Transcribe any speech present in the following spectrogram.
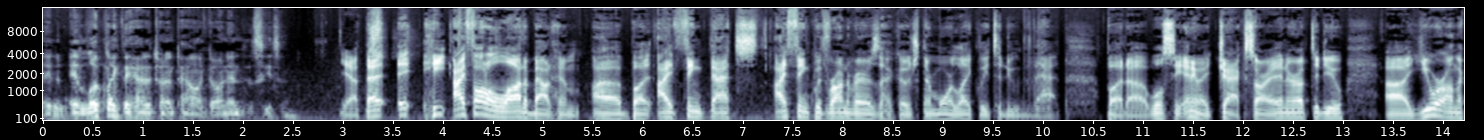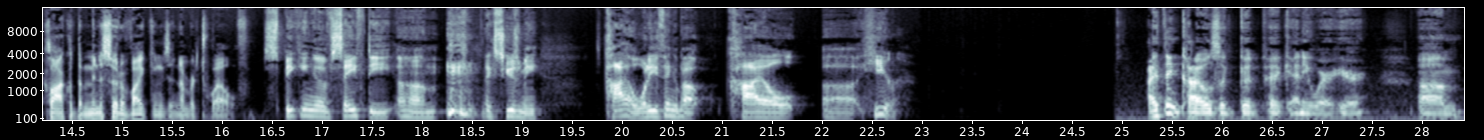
it, it, looked like they had a ton of talent going into the season. Yeah, that it, he. I thought a lot about him, uh, but I think that's. I think with Ron Rivera as the head coach, they're more likely to do that. But uh, we'll see. Anyway, Jack, sorry I interrupted you. Uh, you are on the clock with the Minnesota Vikings at number 12. Speaking of safety, um, excuse me, Kyle, what do you think about Kyle uh, here? I think Kyle's a good pick anywhere here, um,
